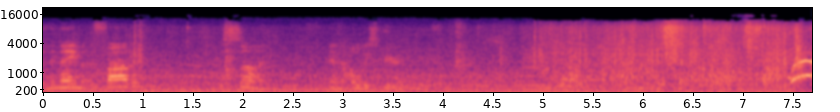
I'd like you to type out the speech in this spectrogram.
in the name of the Father, the Son, and the Holy Spirit. Get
